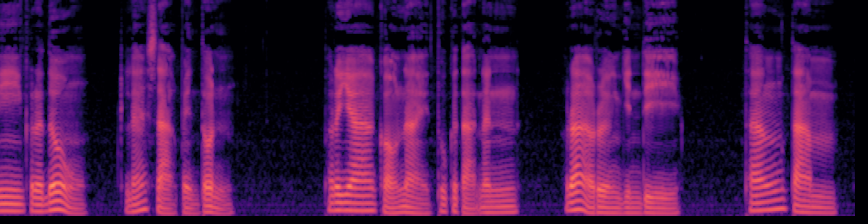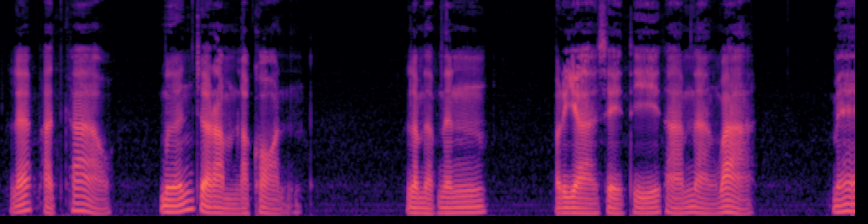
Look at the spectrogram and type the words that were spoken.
มีกระด้งและสากเป็นต้นภรรยาของนายทุกตานั้น ร่าเริงยินดี ทั้งตำและผัดข้าว เหมือนจะรำละครลำดับนั้น ปริยาเศรษฐีถามนางว่า แม่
